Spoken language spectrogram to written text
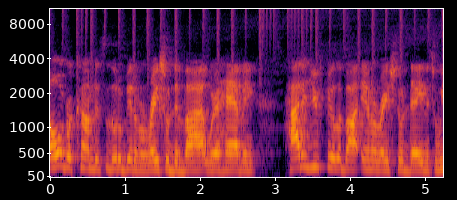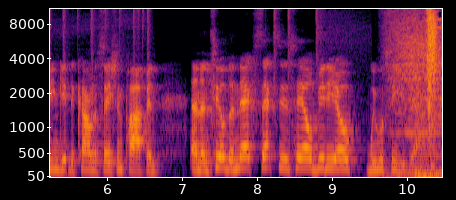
overcome this little bit of a racial divide we're having. How do you feel about interracial dating so we can get the conversation popping? And until the next Sexy as Hell video, we will see you guys.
